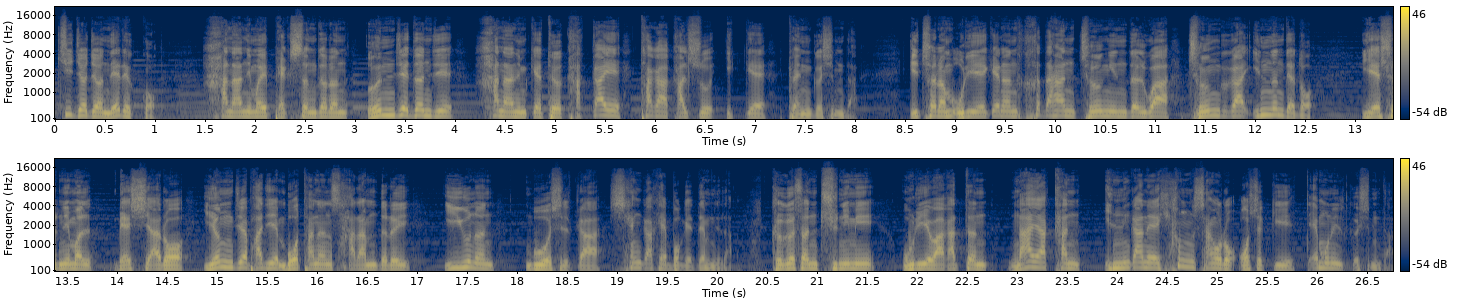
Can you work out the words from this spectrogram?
찢어져 내렸고 하나님의 백성들은 언제든지 하나님께 더 가까이 다가갈 수 있게 된 것입니다. 이처럼 우리에게는 허다한 정인들과 증거가 있는데도 예수님을 메시아로 영접하지 못하는 사람들의 이유는 무엇일까 생각해 보게 됩니다. 그것은 주님이 우리와 같은 나약한 인간의 형상으로 오셨기 때문일 것입니다.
